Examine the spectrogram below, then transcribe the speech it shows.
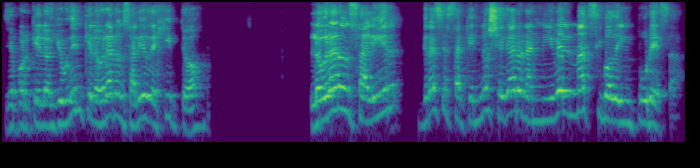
Dice, porque los Yudim que lograron salir de Egipto, lograron salir gracias a que no llegaron al nivel máximo de impureza.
